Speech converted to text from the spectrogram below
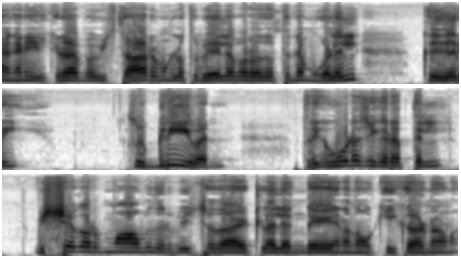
അങ്ങനെ ഇരിക്കുന്ന ഇപ്പോൾ വിസ്താരമുള്ള വേലപർവതത്തിന്റെ മുകളിൽ കയറി സുഗ്രീവൻ ത്രികൂട ശിഖരത്തിൽ വിശ്വകർമാവ് നിർമ്മിച്ചതായിട്ടുള്ള ലങ്കയെ നോക്കി കാണുകയാണ്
